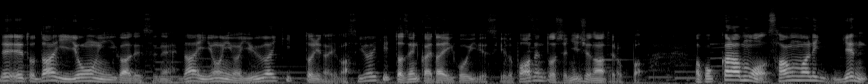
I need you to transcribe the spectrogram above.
で、えー、と第4位がですね、第4位は UI キットになります。UI キットは前回第5位ですけど、パーセントとして27.6%。まあ、ここからもう3割減、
